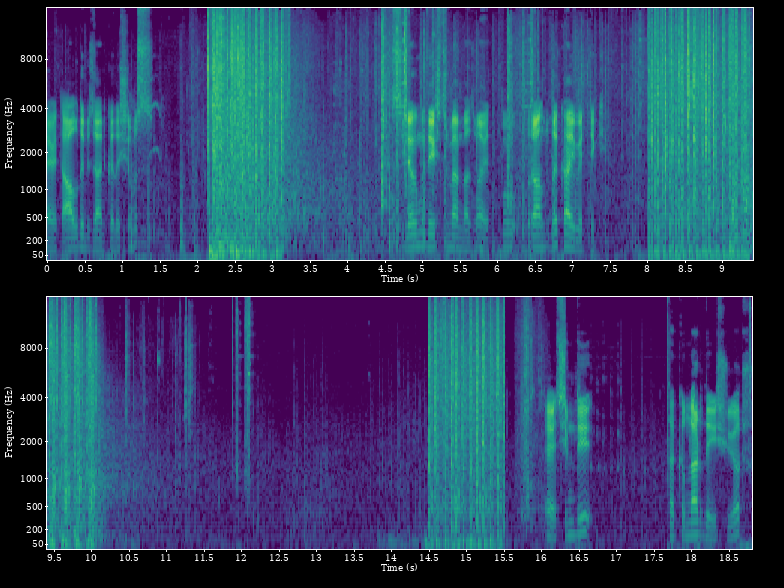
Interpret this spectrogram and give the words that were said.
Evet aldı biz arkadaşımız. Silahımı değiştirmem lazım. Evet bu roundu da kaybettik. Evet şimdi takımlar değişiyor.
